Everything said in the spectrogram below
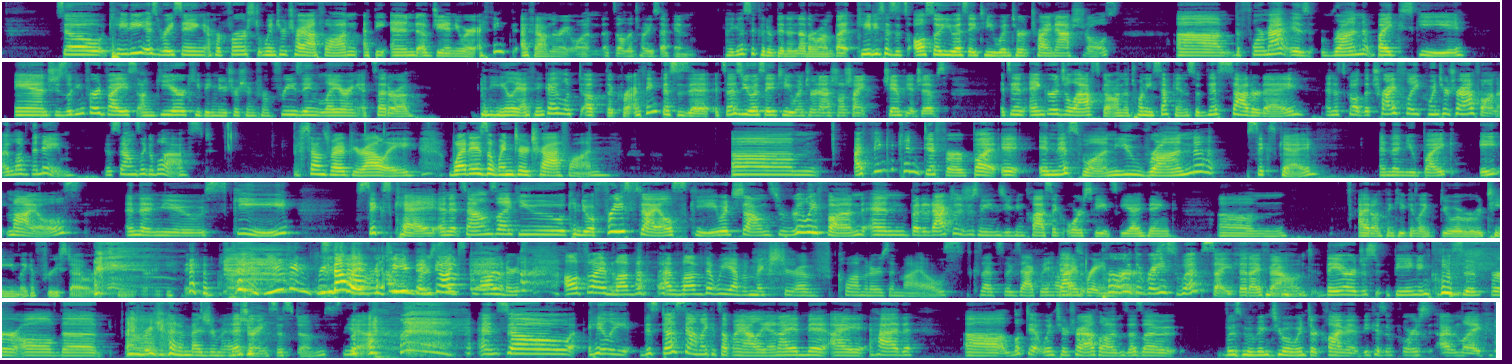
So Katie is racing her first winter triathlon at the end of January. I think I found the right one. That's on the 22nd. I guess it could have been another one, but Katie says it's also USAT Winter Tri Nationals. Um, the format is run, bike, ski, and she's looking for advice on gear, keeping nutrition from freezing, layering, etc. And Haley, I think I looked up the I think this is it. It says USAT Winter National Chi- Championships. It's in Anchorage, Alaska on the 22nd, so this Saturday, and it's called the Triflake Winter Triathlon. I love the name. It sounds like a blast. This sounds right up your alley. What is a winter triathlon? Um, I think it can differ, but it in this one you run 6k and then you bike 8 miles and then you ski 6k and it sounds like you can do a freestyle ski which sounds really fun and but it actually just means you can classic or skate ski I think. Um I don't think you can like do a routine, like a freestyle routine or anything. you can freestyle what- is that what you routine for six kilometers. Also, I love that. I love that we have a mixture of kilometers and miles because that's exactly how That's my brain per works. the race website that I found. they are just being inclusive for all the Every um, kind of measurement. measuring systems. Yeah. and so, Haley, this does sound like it's up my alley. And I admit I had uh, looked at winter triathlons as I was moving to a winter climate because, of course, I'm like,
